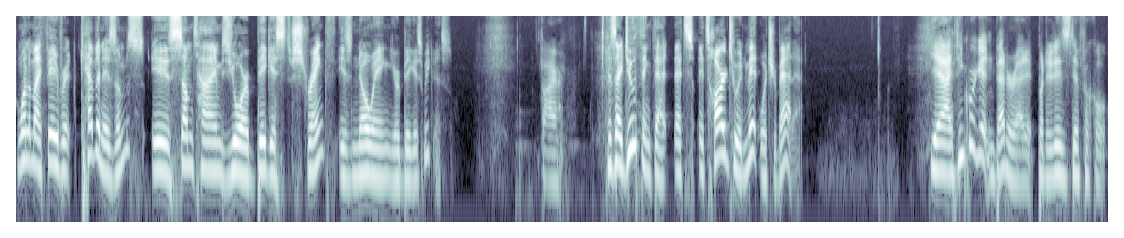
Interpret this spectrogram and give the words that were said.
One of my favorite Kevinisms is sometimes your biggest strength is knowing your biggest weakness. Fire. Because I do think that that's it's hard to admit what you're bad at. Yeah, I think we're getting better at it, but it is difficult.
